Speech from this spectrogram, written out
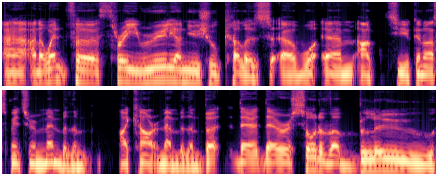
uh, and I went for three really unusual colours. Uh, what, um, so you can ask me to remember them. I can't remember them, but they're, they're a sort of a blue.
